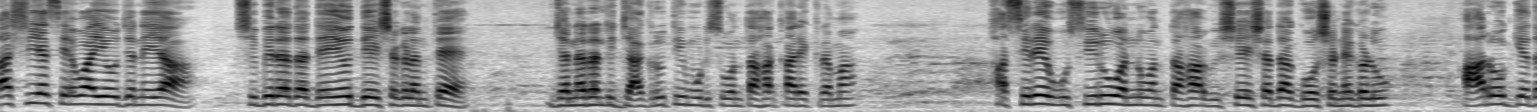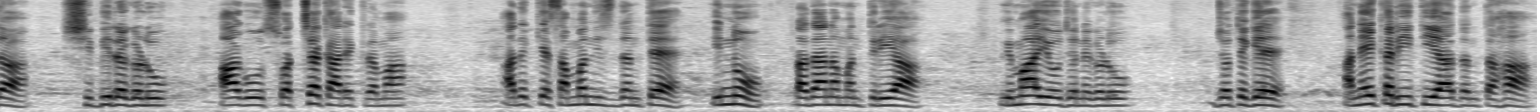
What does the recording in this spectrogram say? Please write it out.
ರಾಷ್ಟ್ರೀಯ ಸೇವಾ ಯೋಜನೆಯ ಶಿಬಿರದ ಧ್ಯೇಯೋದ್ದೇಶಗಳಂತೆ ಜನರಲ್ಲಿ ಜಾಗೃತಿ ಮೂಡಿಸುವಂತಹ ಕಾರ್ಯಕ್ರಮ, ಹಸಿರೇ ಉಸಿರು ಅನ್ನುವಂತಹ ವಿಶೇಷದ ಘೋಷಣೆಗಳು, ಆರೋಗ್ಯದ ಶಿಬಿರಗಳು ಹಾಗೂ ಸ್ವಚ್ಛ ಕಾರ್ಯಕ್ರಮ. ಅದಕ್ಕೆ ಸಂಬಂಧಿಸಿದಂತೆ ಇನ್ನು ಪ್ರಧಾನಮಂತ್ರಿಯ ವಿಮಾ ಯೋಜನೆಗಳು ಜೊತೆಗೆ ಅನೇಕ ರೀತಿಯಾದಂತಹ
